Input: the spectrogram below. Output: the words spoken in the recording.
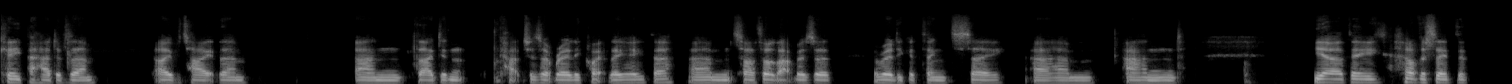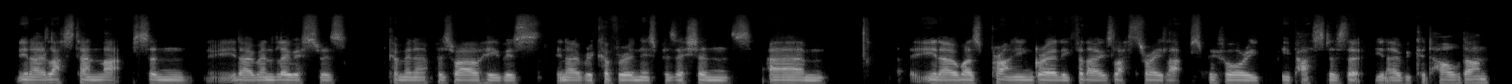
keep ahead of them, overtake them, and they didn't catch us up really quickly either. Um, so I thought that was a, a really good thing to see. Um, and yeah, the obviously the you know last ten laps, and you know when Lewis was coming up as well, he was you know recovering his positions. Um, you know, was praying really for those last three laps before he, he passed us that you know we could hold on.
